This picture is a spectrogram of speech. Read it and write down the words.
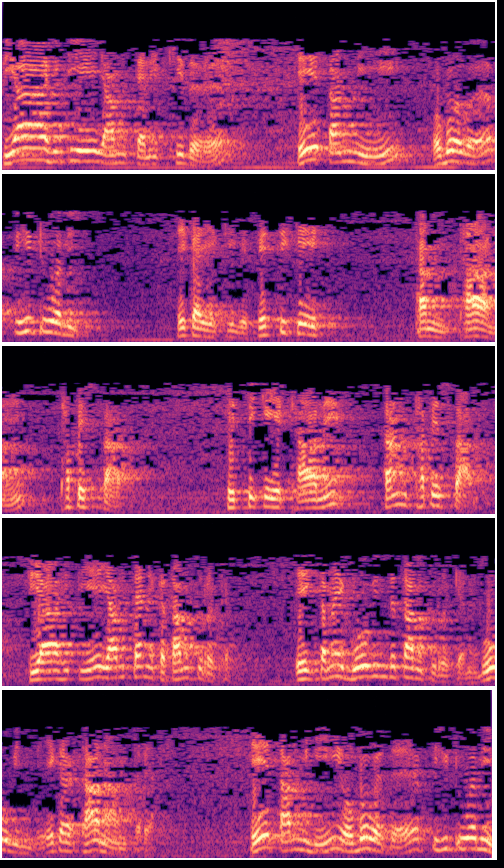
පියා හිටියේ යම් තැනෙක්ද ඒ තන්නේ ඔබව පිහිටුවමි ඒකයි කිව්වේ පෙත්තිකේ තන් ථානේ තපස්සා පෙත්තිකේ ථානේ තන් තපස්සා පියා හිටියේ යම් තැනක තම්තුරක ඒක තමයි ගෝවින්ද තනතුර කියන්නේ. ගෝවින්ද. ඒක තානාන්තරයක්. ඒ තන්හි ඔබවද පිහිටුවමි.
